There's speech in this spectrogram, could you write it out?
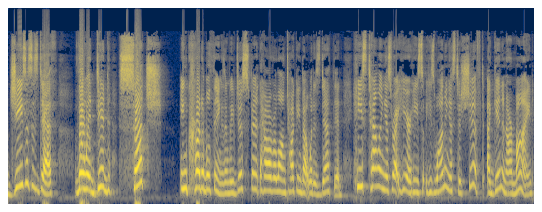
Jesus' death, though it did such incredible things. And we've just spent however long talking about what his death did. He's telling us right here, he's, he's wanting us to shift again in our mind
